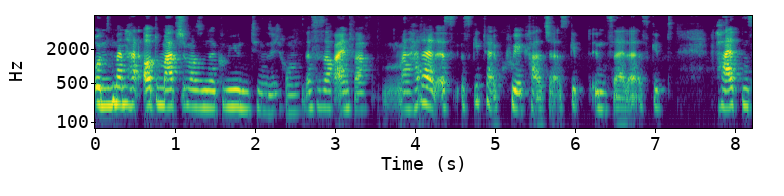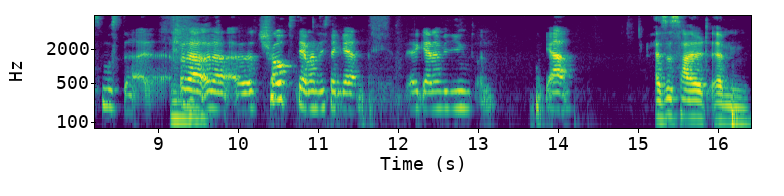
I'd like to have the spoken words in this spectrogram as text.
Und man hat automatisch immer so eine Community um sich rum. Das ist auch einfach, man hat halt, es, es gibt halt Queer Culture, es gibt Insider, es gibt Verhaltensmuster äh, oder, oder, oder Tropes, der man sich dann gern, äh, gerne bedient. Und ja, es ist halt, ähm,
